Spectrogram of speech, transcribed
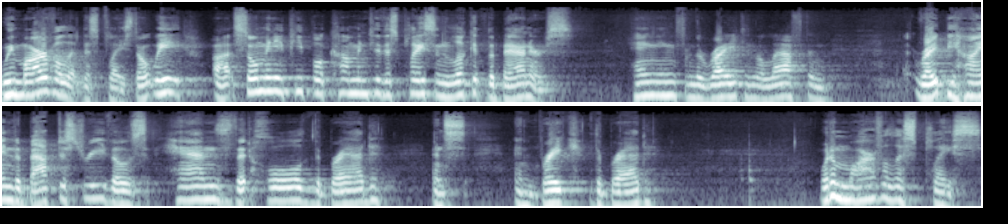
We marvel at this place, don't we? Uh, so many people come into this place and look at the banners hanging from the right and the left, and right behind the baptistry, those hands that hold the bread and, and break the bread. What a marvelous place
